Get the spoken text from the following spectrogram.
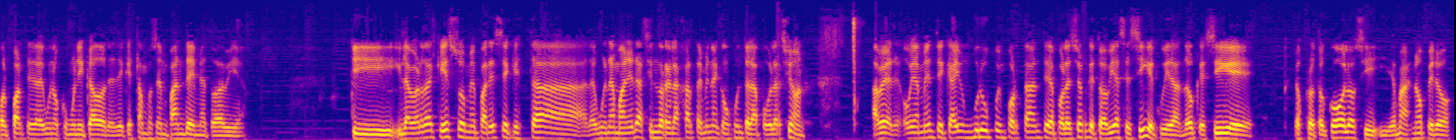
por parte de algunos comunicadores de que estamos en pandemia todavía. Y, la verdad que eso me parece que está de alguna manera haciendo relajar también al conjunto de la población. A ver, obviamente que hay un grupo importante de la población que todavía se sigue cuidando, que sigue los protocolos y, demás, ¿no? Pero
